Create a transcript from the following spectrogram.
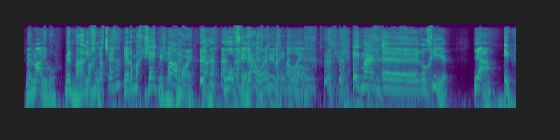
Met Malibu. met Malibu. Mag ik dat zeggen? Ja, dat mag je zeker zeggen. Ah, mooi. Ja, kom op zeg. Ja, hoor, tuurlijk. geen probleem. Hey, maar Rogier, Ja, ik,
